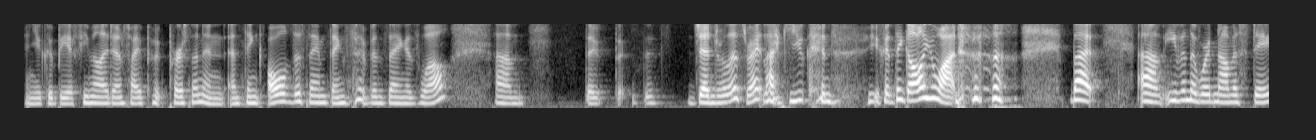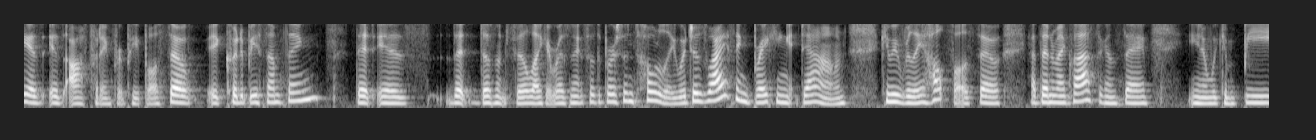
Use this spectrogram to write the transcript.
and you could be a female identified person and and think all of the same things that I've been saying as well. Um, the, the, the genderless, right? Like you can you can think all you want, but um, even the word namaste is is off putting for people. So it could it be something that is that doesn't feel like it resonates with the person totally which is why i think breaking it down can be really helpful so at the end of my class i can say you know we can be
